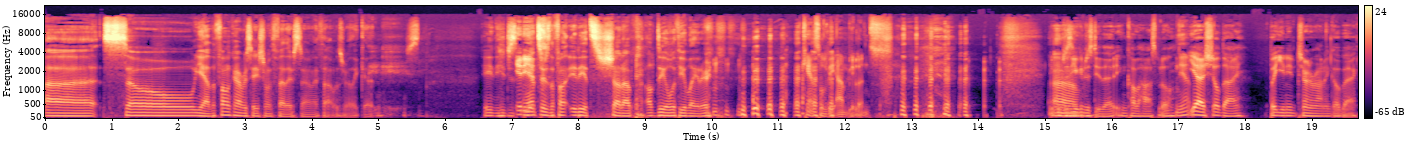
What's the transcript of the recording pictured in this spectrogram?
Uh, so yeah, the phone conversation with Featherstone I thought was really good. He, he just Idiots. answers the phone. Idiots, shut up. I'll deal with you later. Cancel the ambulance. You can just you Um, can just do that. You can call the hospital. Yeah. yeah, she'll die, but you need to turn around and go back.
